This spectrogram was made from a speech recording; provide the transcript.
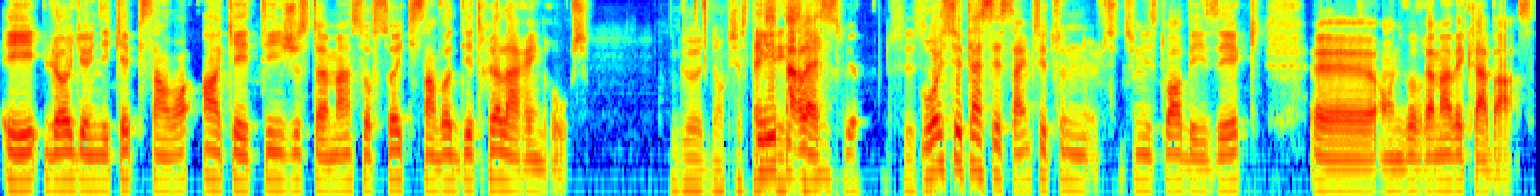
Et là, il y a une équipe qui s'en va enquêter justement sur ça et qui s'en va détruire la Reine Rouge. Good. Donc, c'est Et assez par la simple. suite, oui, c'est assez simple. C'est une, histoire basique. Euh, on y va vraiment avec la base.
